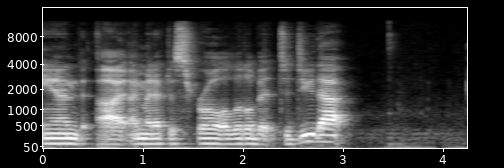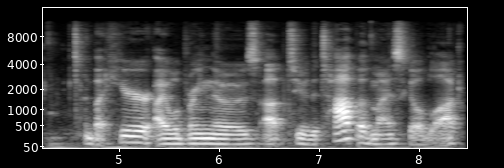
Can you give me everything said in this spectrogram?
and uh, I might have to scroll a little bit to do that. But here I will bring those up to the top of my skill block.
